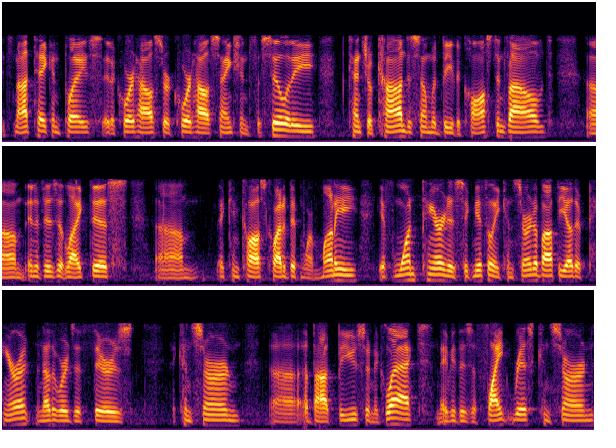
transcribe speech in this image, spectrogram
it's not taking place at a courthouse or courthouse sanctioned facility. Potential con to some would be the cost involved um, in a visit like this. Um, it can cost quite a bit more money. If one parent is significantly concerned about the other parent, in other words, if there's a concern uh, about abuse or neglect, maybe there's a flight risk concern,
